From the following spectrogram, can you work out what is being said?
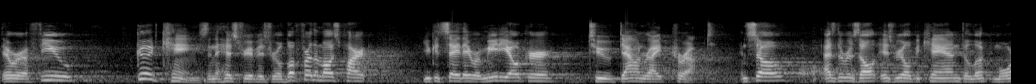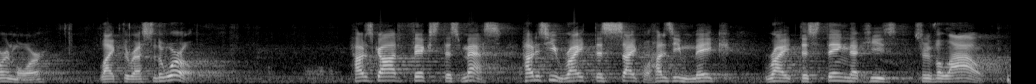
there were a few good kings in the history of Israel, but for the most part, you could say they were mediocre to downright corrupt. And so as the result, Israel began to look more and more like the rest of the world. How does God fix this mess? How does He right this cycle? How does He make right this thing that He's sort of allowed?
